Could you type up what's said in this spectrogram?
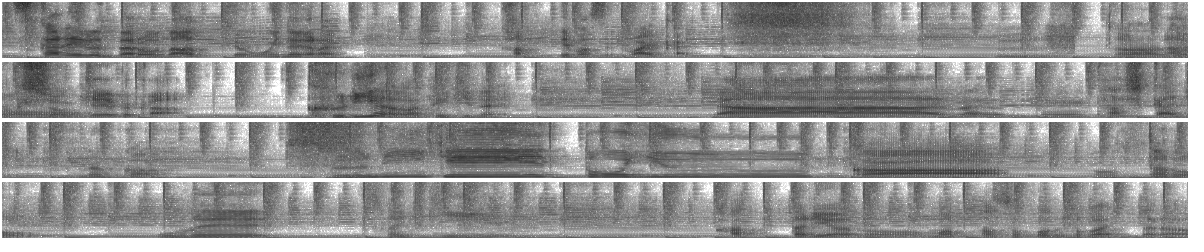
疲れるんだろうなって思いながら買ってますよ、毎回。うん。あのアクション系とか。クリアができない。あー、なんうん、確かに。なんか、積みゲーというか、なんだろう。俺、最近買ったり、あの、まあ、パソコンとかやったら、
